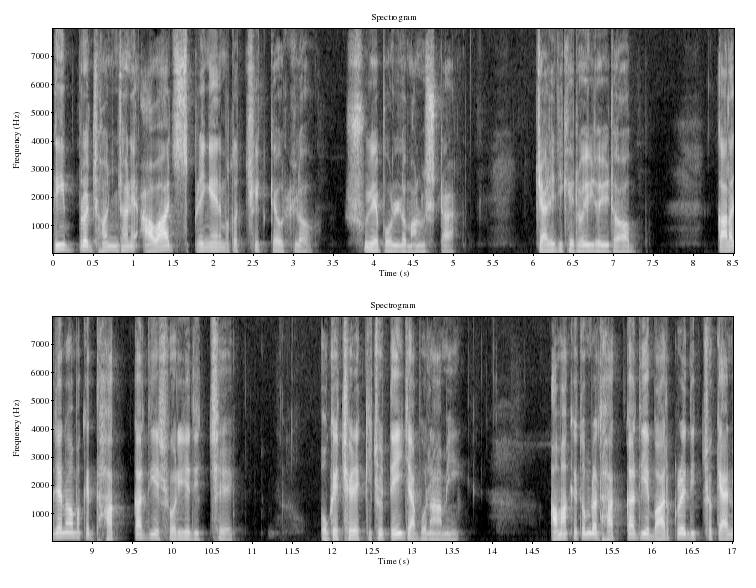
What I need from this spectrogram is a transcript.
তীব্র ঝনঝনে আওয়াজ স্প্রিংয়ের মতো ছিটকে উঠল, শুয়ে পড়ল মানুষটা। চারিদিকে রই রই রব। কারা যেন আমাকে ধাক্কা দিয়ে সরিয়ে দিচ্ছে। ওকে ছেড়ে কিছুতেই যাব না আমি। আমাকে তোমরা ধাক্কা দিয়ে বার করে দিচ্ছ কেন?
